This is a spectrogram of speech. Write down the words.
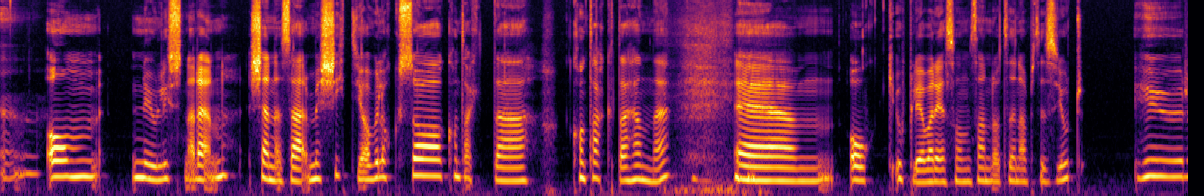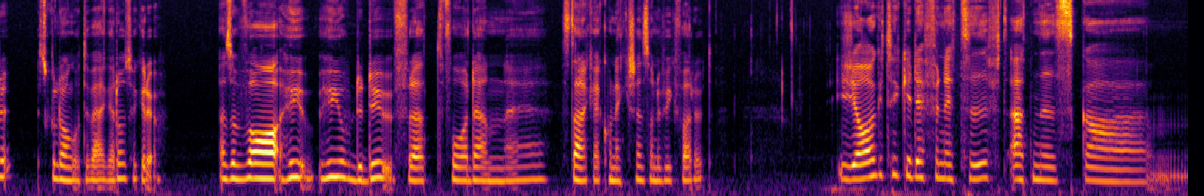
eh, Om nu lyssnaren känner så här, men shit jag vill också kontakta, kontakta henne ehm, och uppleva det som Sandra och Tina precis gjort. Hur skulle de gå tillväga då tycker du? Alltså vad, hur, hur gjorde du för att få den eh, starka connection som du fick förut? Jag tycker definitivt att ni ska mm,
